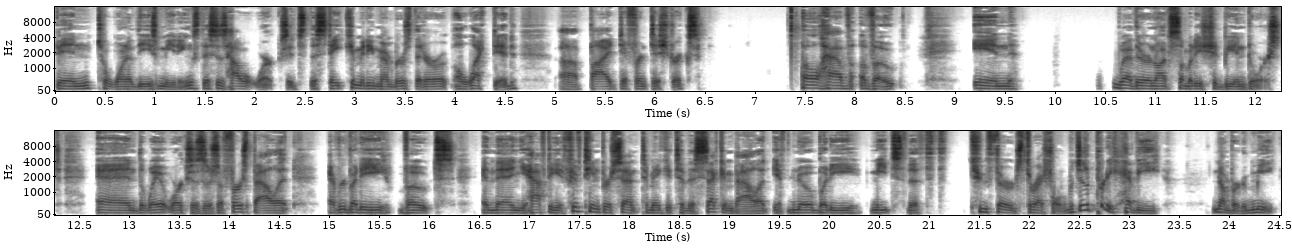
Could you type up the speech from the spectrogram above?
been to one of these meetings, this is how it works it's the state committee members that are elected uh, by different districts all have a vote in whether or not somebody should be endorsed. And the way it works is there's a first ballot, everybody votes, and then you have to get 15% to make it to the second ballot if nobody meets the th- two thirds threshold, which is a pretty heavy number to meet.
